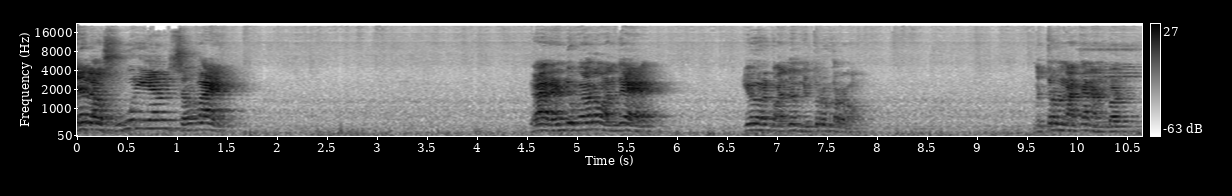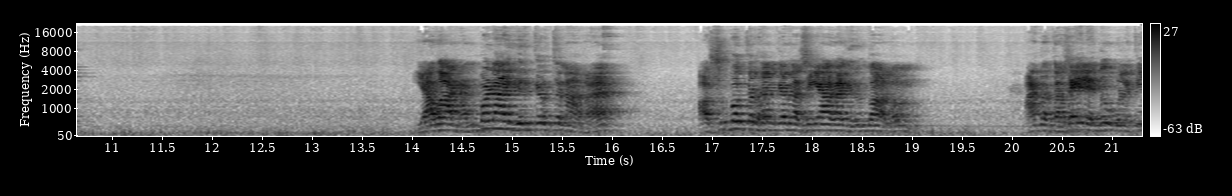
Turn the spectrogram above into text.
ஏல சூரியன் செவ்வாய். இவன் ரெண்டு பேரும் வந்து இவருக்கு வந்து மித்ருக்கிறோம் மித்ருனாக்க நண்பன். எவா நண்பனாக இருக்கிறதுனால அசுப கிரகங்கள் தசையாக இருந்தாலும் அந்த தசையிலேருந்து உங்களுக்கு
